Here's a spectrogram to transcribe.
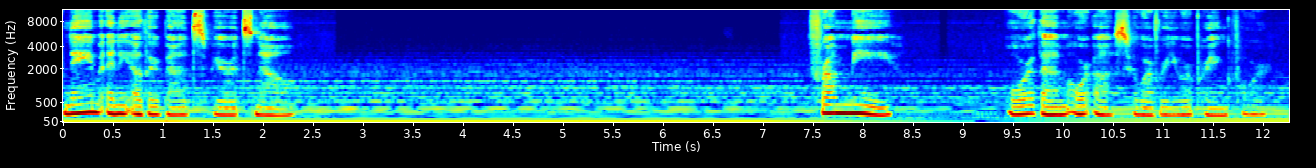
Name any other bad spirits now. From me, or them or us, whoever you are praying for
